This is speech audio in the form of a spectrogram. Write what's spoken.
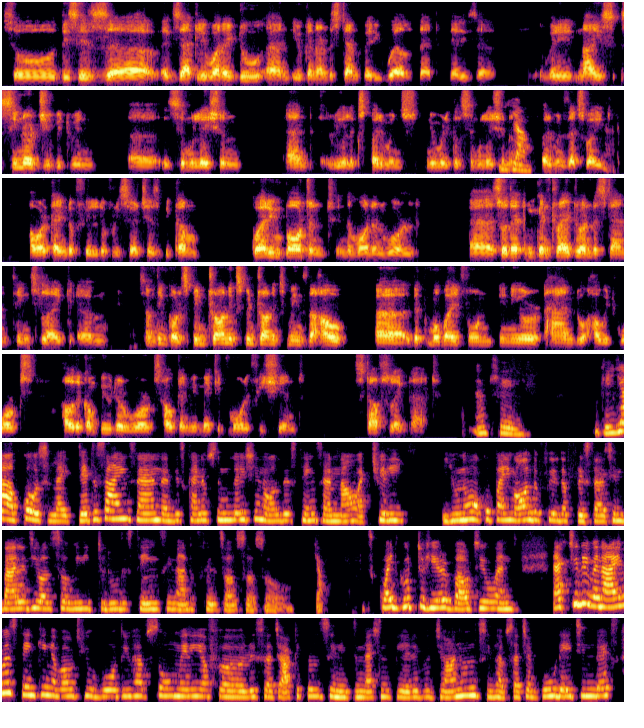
So this is uh, exactly what I do, and you can understand very well that there is a very nice synergy between uh, simulation and real experiments, numerical simulation yeah. experiments. That's why yeah. our kind of field of research has become quite important in the modern world. Uh, so that we can try to understand things like um, something called spintronics. Spintronics means the how uh, the mobile phone in your hand, how it works, how the computer works, how can we make it more efficient, stuffs like that. Okay. Okay, yeah, of course, like data science and this kind of simulation, all these things are now actually, you know, occupying all the field of research. In biology, also, we need to do these things in other fields also. So, yeah, it's quite good to hear about you. And actually, when I was thinking about you both, you have so many of uh, research articles in international peer-reviewed journals. You have such a good H index.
